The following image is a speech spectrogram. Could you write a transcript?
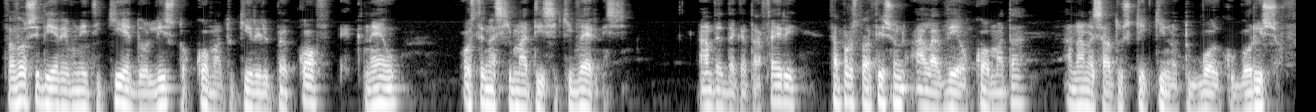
θα δώσει διερευνητική εντολή στο κόμμα του Κύριλ Πετκόφ εκ νέου, ώστε να σχηματίσει κυβέρνηση. Αν δεν τα καταφέρει, θα προσπαθήσουν άλλα δύο κόμματα, ανάμεσά τους και εκείνο του Μπόικου Μπορίσοφ.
